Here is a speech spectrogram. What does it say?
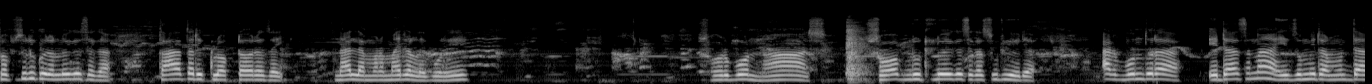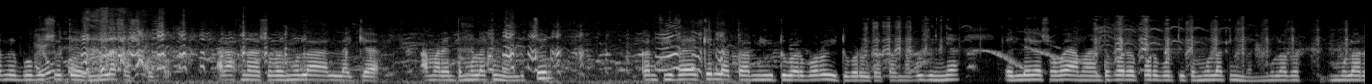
সব চুরি করে লই গেছে গা। তাড়াতাড়ি ক্লক টাওয়ারে যাই। নাইলে আমার মাইরা লাগবো রে। সর্বনাশ। সব লুট লয়ে গেছে গা চুরি হইরা। আর বন্ধুরা, এটা আছে না, এই জমিটার মধ্যে আমি ভবিষ্যতে মূলা চাষ করব। আর আপনারা সবাই মূলা লাগিয়া আমার এত মূলা কিনবেন বুঝছেন? কারণ ফ্রি ফায়ার খেললে তো আমি ইউটিউবার বড় ইউটিউবার হয়ে থাকতাম না, বুঝুন না? এর লেগে সবাই আমার এত পরে পরবর্তীতে মূলা কিনবেন, মূলা মূলার,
